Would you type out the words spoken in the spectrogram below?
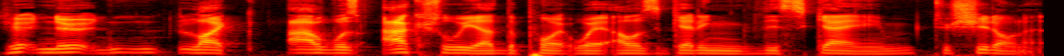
you like I was actually at the point where I was getting this game to shit on it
